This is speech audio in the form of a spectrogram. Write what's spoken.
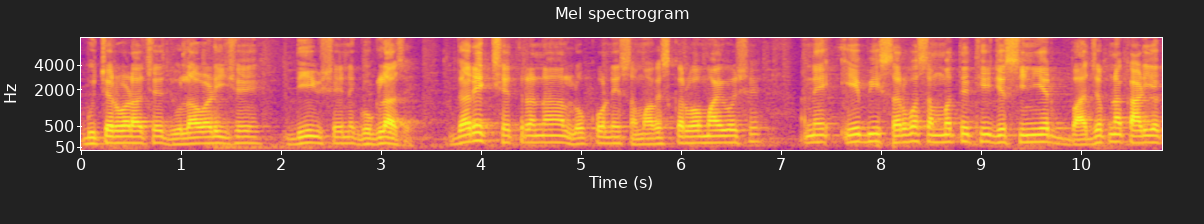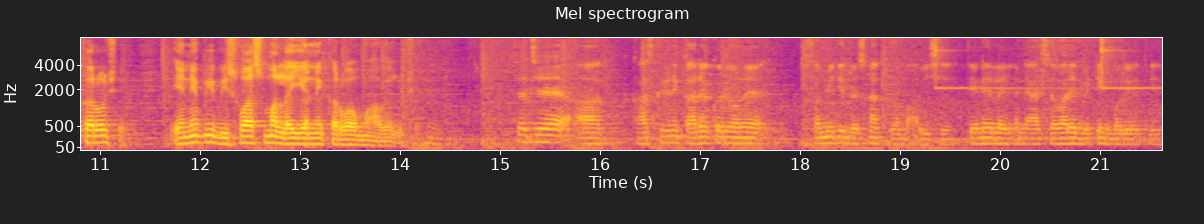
બુચરવાડા છે, ઝુલાવાડી છે, દીવ છે ને ગોગલા છે. દરેક ક્ષેત્રના લોકોને સમાવેશ કરવામાં આવ્યો છે અને એ બી સર્વસંમતિથી જે સિનિયર ભાજપના કાર્યકરો છે, એને બી વિશ્વાસમાં લઈ અને કરવામાં આવેલું છે. જે ખાસ કરીને કાર્યકરોને સમિતિની રચના કરવામાં આવી છે, તેને લઈ અને આજ સવારે મિટિંગ મળી હતી.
